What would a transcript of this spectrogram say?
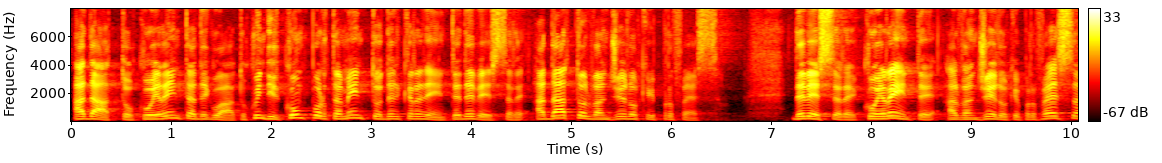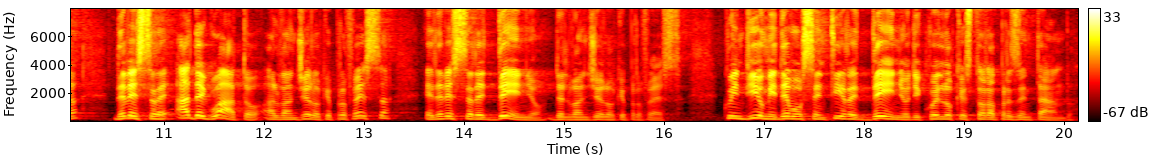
Adatto, coerente, adeguato. Quindi il comportamento del credente deve essere adatto al Vangelo che professa, deve essere coerente al Vangelo che professa, deve essere adeguato al Vangelo che professa e deve essere degno del Vangelo che professa. Quindi io mi devo sentire degno di quello che sto rappresentando.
